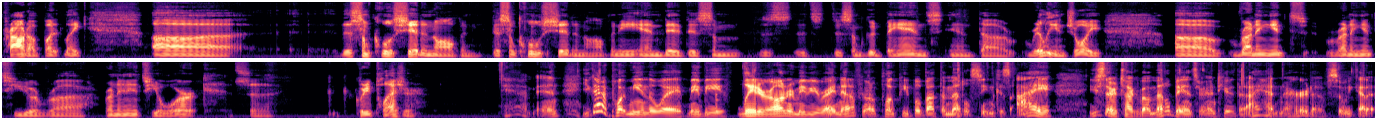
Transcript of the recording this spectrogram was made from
proud of. But like, uh, there's some cool shit in Albany. There's some cool shit in Albany, and there, there's some there's, there's some good bands, and uh, really enjoy uh, running into running into your uh, running into your work. It's a great pleasure. Yeah, man. You got to point me in the way, maybe later on or maybe right now if you want to plug people about the metal scene. Because I, you started talking about metal bands around here that I hadn't heard of. So we got to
